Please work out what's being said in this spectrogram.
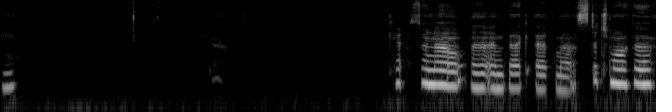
See? Okay, so now uh, I'm back at my stitch marker.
